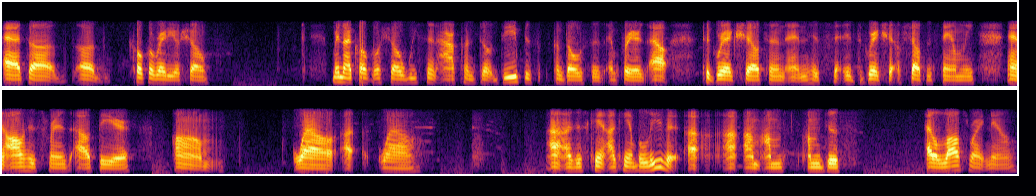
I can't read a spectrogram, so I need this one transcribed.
at uh, uh Koko Radio Show, Midnight Koko Show, we send our condo- deepest condolences and prayers out to Greg Shelton and his to Greg Shelton's family and all his friends out there. Um, wow, I, wow. I, I just can't I can't believe it. I, I I'm I'm I'm just at a loss right now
